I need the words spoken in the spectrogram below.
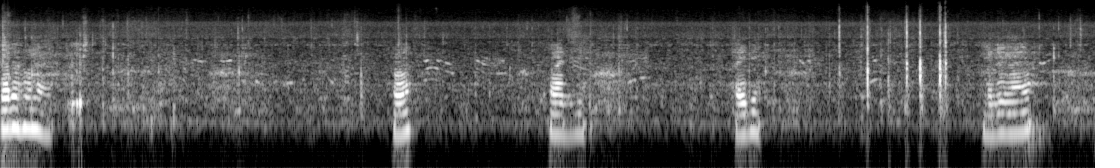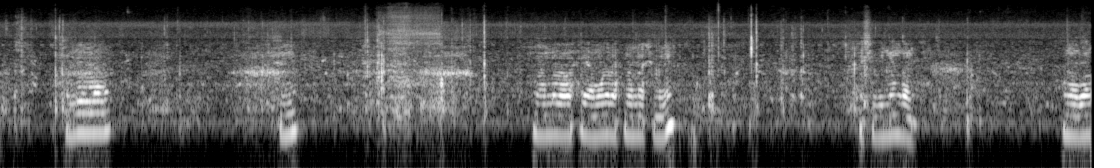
Cara sana. Oh. Haydi. Haydi. mana? Melora. Hmm. Bismillahirrahmanirrahim. Kasih bilang kan. Ano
